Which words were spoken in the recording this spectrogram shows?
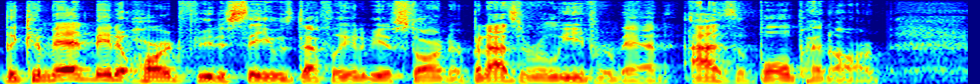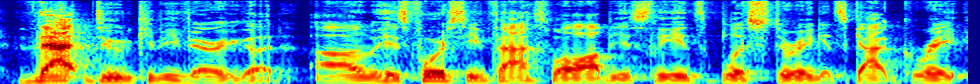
the command made it hard for you to say he was definitely going to be a starter, but as a reliever, man, as a bullpen arm, that dude can be very good. Um, his four seam fastball, obviously, it's blistering. It's got great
